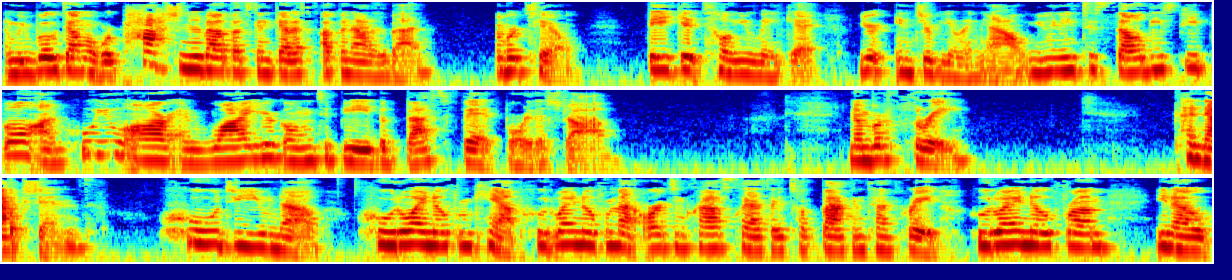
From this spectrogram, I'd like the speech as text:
and we wrote down what we're passionate about that's gonna get us up and out of the bed. Number two, fake it till you make it. You're interviewing now. You need to sell these people on who you are and why you're going to be the best fit for this job. Number three, connections. Who do you know? Who do I know from camp? Who do I know from that arts and crafts class I took back in 10th grade? Who do I know from, you know,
